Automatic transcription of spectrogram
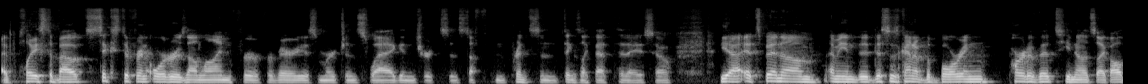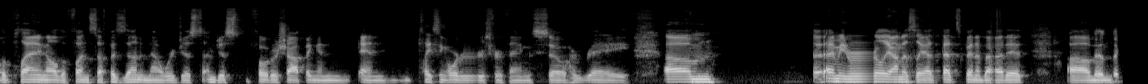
I've placed about six different orders online for for various merch and swag and shirts and stuff and prints and things like that today. So, yeah, it's been um, I mean, th- this is kind of the boring part of it. You know, it's like all the planning, all the fun stuff is done, and now we're just I'm just photoshopping and and placing orders for things. So, hooray! Um, I mean, really, honestly, that, that's been about it. Um, the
